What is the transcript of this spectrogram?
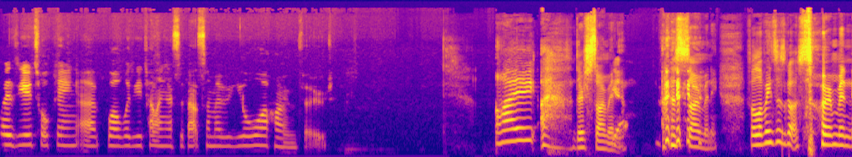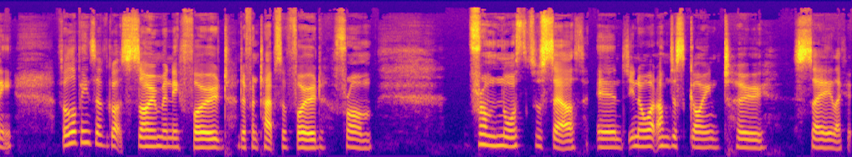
with you talking? Uh, well, with you telling us about some of your home food. I there's so many. Yeah. There's so many. Philippines has got so many. Philippines have got so many food, different types of food from from north to south. And you know what? I'm just going to say like a,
